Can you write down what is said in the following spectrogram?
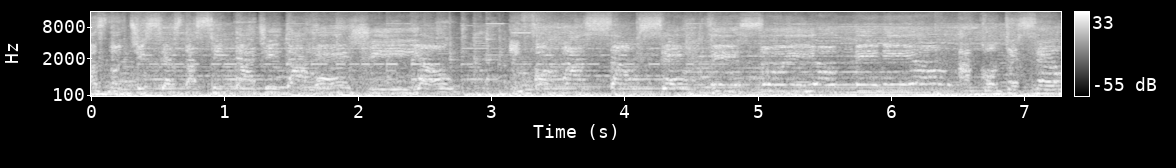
As notícias da cidade e da região. Informação, serviço e opinião. Aconteceu,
